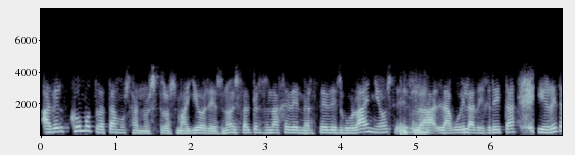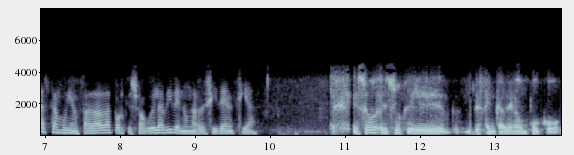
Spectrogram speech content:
a ver cómo tratamos a nuestros mayores, ¿no? Está el personaje de Mercedes Bolaños, es la, abuela de Greta, y Greta está muy enfadada porque su abuela vive en una residencia. Eso es lo que desencadena un poco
